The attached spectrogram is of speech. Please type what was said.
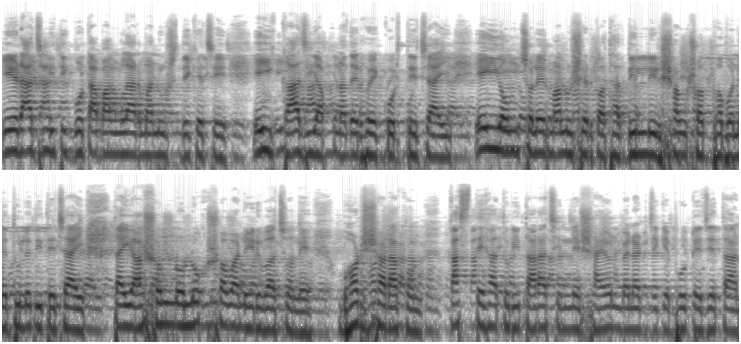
এ রাজনীতি গোটা বাংলার মানুষ দেখেছে। এই কাজই আপনাদের হয়ে করতে চাই, এই অঞ্চলের মানুষের কথা দিল্লির সংসদ ভবনে তুলে দিতে চাই। তাই আসন্ন লোকসভা নির্বাচনে ভরসা রাখুন। কাস্তে হাতুড়ি তারা চিহ্নে সায়ন ব্যানার্জিকে ভোটে জেতান।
